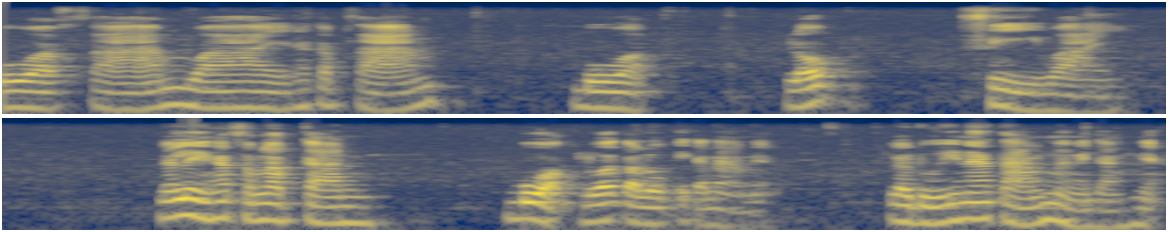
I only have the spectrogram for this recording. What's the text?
บวกสาม y เท่ากับสามบวก ลบสี่ y นั่นเลยครับสำหรับการบวกหรือว่าการลบเอกนามเนี่ยเราดูที่หน้าตามันเหมือนกันยังเนี่ย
